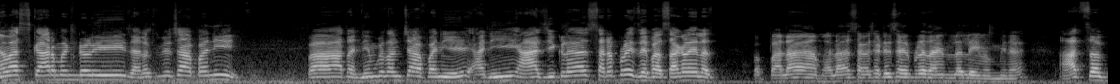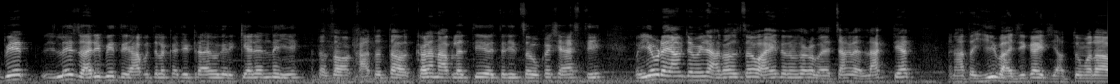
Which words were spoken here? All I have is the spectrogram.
नमस्कार मंडळी झालं तुझ्या चहा पाणी? पा आता नेमकं आमचं चहा पाणी आहे आणि आज इकडं सरप्राईज आहे पा सगळ्यालाच पप्पाला आम्हाला सगळ्यासाठी सरप्राईज आणलेलं आहे मम्मीनं. आजचा बेत लय भारी बेत आहे. आपण त्याला कधी ट्राय वगैरे केलेलं नाही आहे आता चव खातो तर कळण आपल्याला ते त्याची चव कशी असते. पण एवढं आहे आमच्या म्हणजे हाताला चव आहे तर सगळं भाज्या चांगल्या लागतात आणि आता ही भाजी काय आता तुम्हाला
